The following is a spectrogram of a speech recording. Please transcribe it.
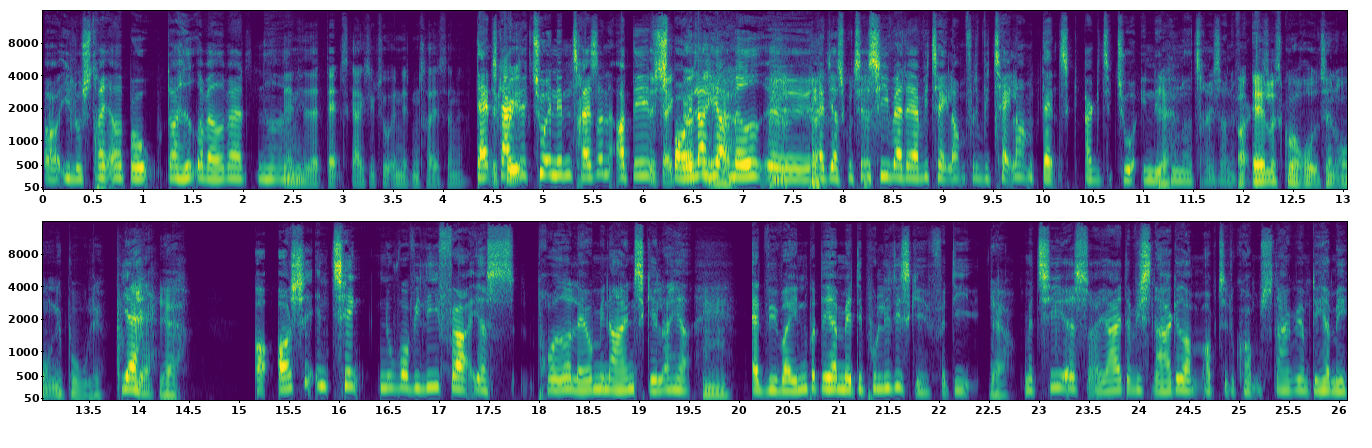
og illustreret bog, der hedder hvad? hvad den, hedder? den hedder Dansk Arkitektur i 1960'erne. Dansk Arkitektur i 1960'erne, og det, det spoiler her med, øh, at jeg skulle til at sige, hvad det er, vi taler om, fordi vi taler om dansk arkitektur i 1960'erne. Ja. Og alle skulle have råd til en ordentlig bolig. Ja. ja. Og også en ting, nu hvor vi lige før, jeg prøvede at lave min egen skiller her, mm. At vi var inde på det her med det politiske, fordi ja. Mathias og jeg, da vi snakkede om, op til du kom, snakkede vi om det her med,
